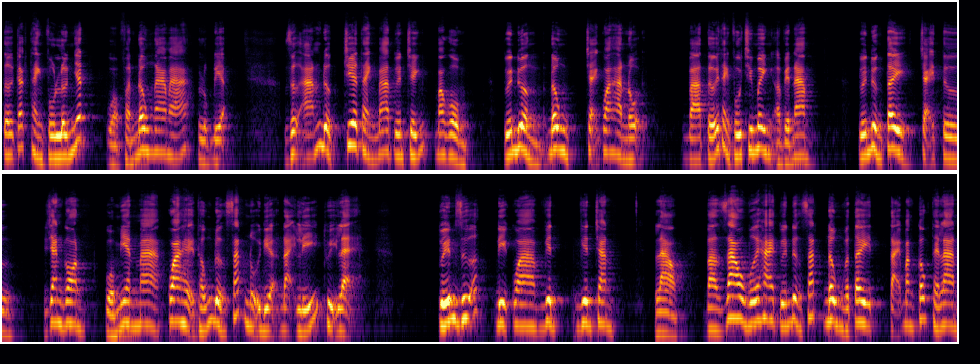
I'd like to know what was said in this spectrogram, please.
tới các thành phố lớn nhất của phần Đông Nam Á lục địa. Dự án được chia thành 3 tuyến chính bao gồm tuyến đường Đông chạy qua Hà Nội và tới thành phố Hồ Chí Minh ở Việt Nam, tuyến đường Tây chạy từ Yangon của Myanmar qua hệ thống đường sắt nội địa đại lý Thụy Lệ, tuyến giữa đi qua Viên Viên Chăn, Lào và giao với hai tuyến đường sắt Đông và Tây tại Bangkok, Thái Lan.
